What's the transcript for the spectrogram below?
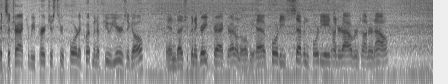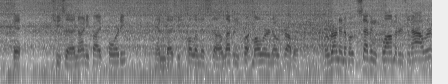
It's a tractor we purchased through Ford Equipment a few years ago. And uh, she's been a great tractor. I don't know what we have, 47, 4,800 hours on her now. And she's a 9540 and uh, she's pulling this 11 foot mower no trouble. We're running about 7 kilometers an hour.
